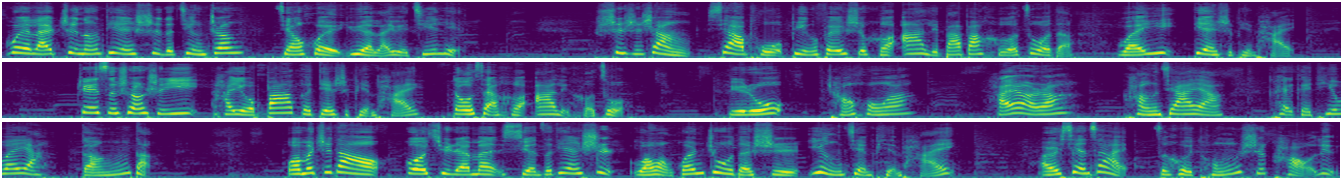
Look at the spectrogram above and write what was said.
未来智能电视的竞争将会越来越激烈。事实上，夏普并非是和阿里巴巴合作的唯一电视品牌，这次双十一还有八个电视品牌都在和阿里合作。比如长虹啊、海尔啊、康佳呀、KKTV 呀等等。我们知道，过去人们选择电视往往关注的是硬件品牌，而现在则会同时考虑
